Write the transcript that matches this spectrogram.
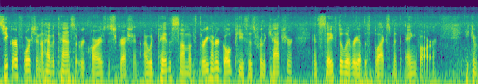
Seeker of Fortune, I have a task that requires discretion. I would pay the sum of 300 gold pieces for the capture and safe delivery of this blacksmith Angvar. He can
